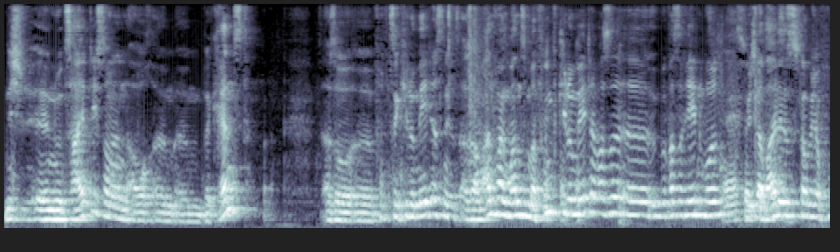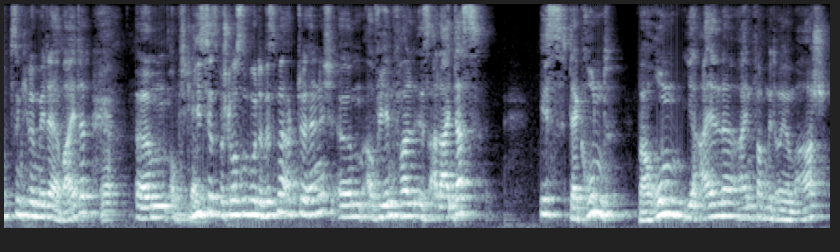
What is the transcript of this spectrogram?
Nicht äh, nur zeitlich, sondern auch ähm, ähm, begrenzt. Also äh, 15 Kilometer sind jetzt, also am Anfang waren es mal 5 Kilometer, was sie, äh, über was sie reden wollten. Ja, Mittlerweile ist es, glaube ich, auf 15 Kilometer erweitert. Ja. Ähm, ob dies jetzt beschlossen wurde, wissen wir aktuell nicht. Ähm, auf jeden Fall ist allein das ist der Grund, warum ihr alle einfach mit eurem Arsch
